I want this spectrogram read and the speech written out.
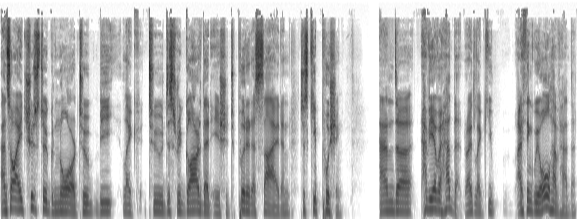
And so I choose to ignore, to be like, to disregard that issue, to put it aside and just keep pushing. And uh, have you ever had that, right? Like you I think we all have had that.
